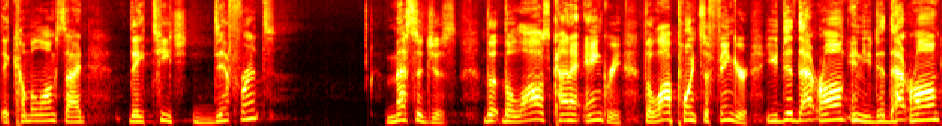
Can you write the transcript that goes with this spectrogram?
they come alongside, they teach different messages. The, the law is kind of angry. The law points a finger. You did that wrong and you did that wrong.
